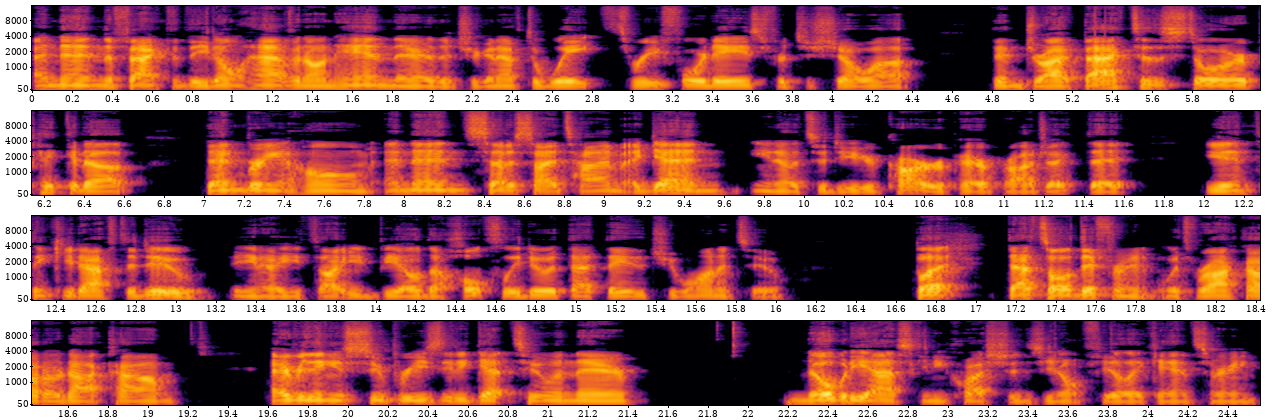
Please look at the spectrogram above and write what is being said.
And then the fact that they don't have it on hand there, that you're going to have to wait three, four days for it to show up, then drive back to the store, pick it up, then bring it home, and then set aside time again, you know, to do your car repair project that you didn't think you'd have to do. You know, you thought you'd be able to hopefully do it that day that you wanted to. But that's all different with rockauto.com. Everything is super easy to get to in there. Nobody asking you questions you don't feel like answering.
